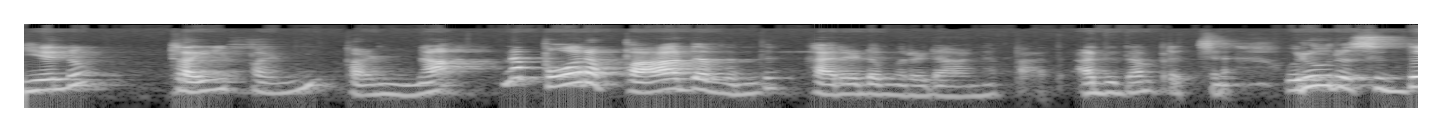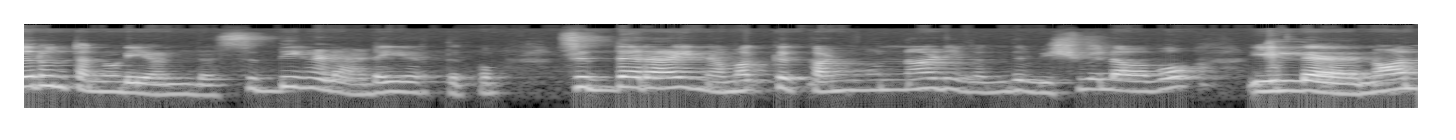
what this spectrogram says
இயலும். ட்ரை பண்ணி பண்ணா. ஆனால் போகிற பாதை வந்து கரடு முரடான பாதை. அதுதான் பிரச்சனை. ஒரு ஒரு சித்தரும் தன்னுடைய அந்த சித்திகளை அடையறதுக்கும் சித்தராய் நமக்கு கண் முன்னாடி வந்து விஷுவலாவோ இல்லை நான்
